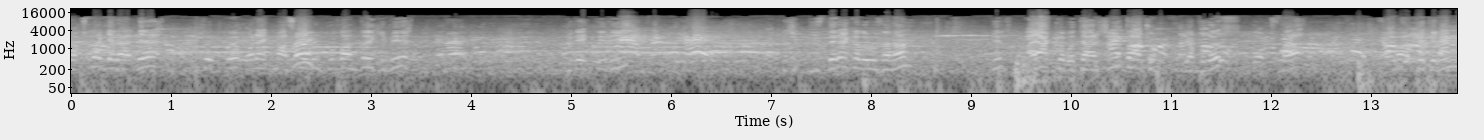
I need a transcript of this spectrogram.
Boksta genelde tıpkı Oleg Masker'in kullandığı gibi bilekli değil. Yaklaşık dizlere kadar uzanan bir ayakkabı tercihi daha çok yapılır boksta. Samuel Peter'in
